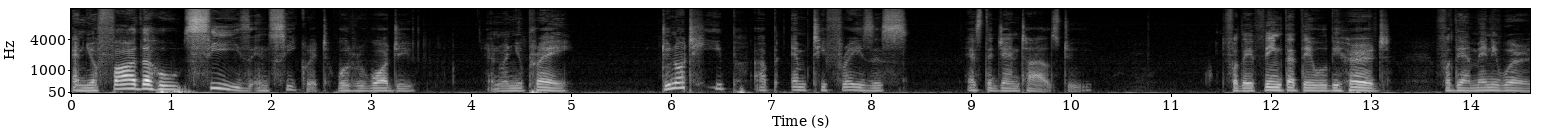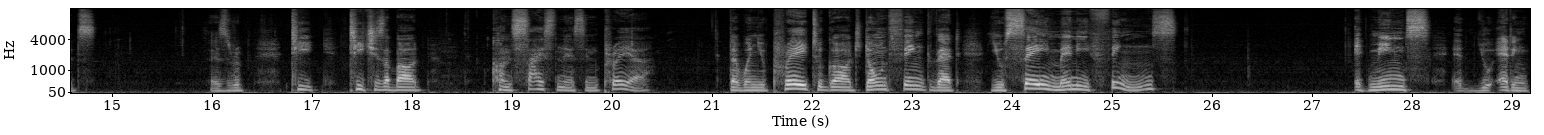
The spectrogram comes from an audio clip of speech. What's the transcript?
And your Father who sees in secret will reward you. And when you pray, do not heap up empty phrases as the Gentiles do, for they think that they will be heard for their many words. There's re- te- teaches about conciseness in prayer. That when you pray to God, don't think that you say many things. It means uh, you adding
